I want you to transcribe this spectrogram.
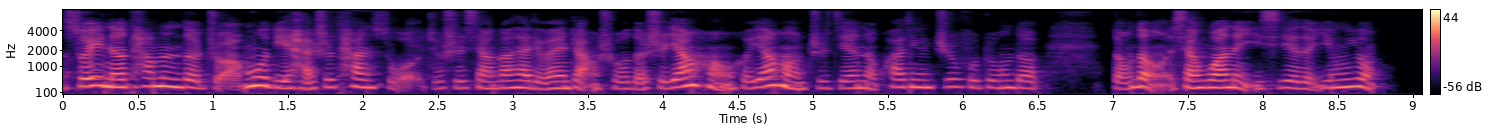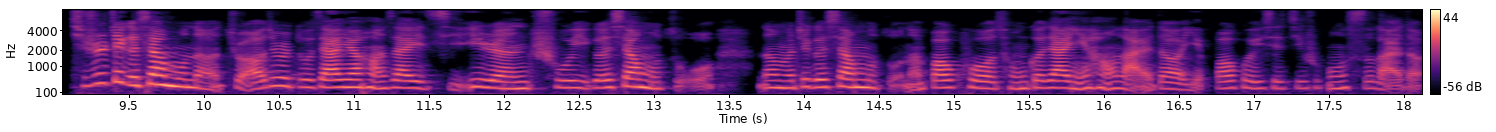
所以呢，他们的主要目的还是探索，就是像刚才刘院长说的，是央行和央行之间的跨境支付中的等等相关的一系列的应用。其实这个项目呢，主要就是多家央行在一起，一人出一个项目组。那么这个项目组呢，包括从各家银行来的，也包括一些技术公司来的，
